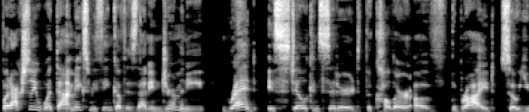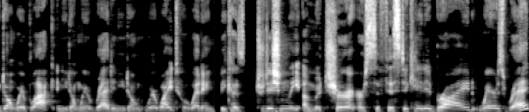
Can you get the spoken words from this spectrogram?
But actually, what that makes me think of is that in Germany, red is still considered the color of the bride. So you don't wear black and you don't wear red and you don't wear white to a wedding because traditionally a mature or sophisticated bride wears red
